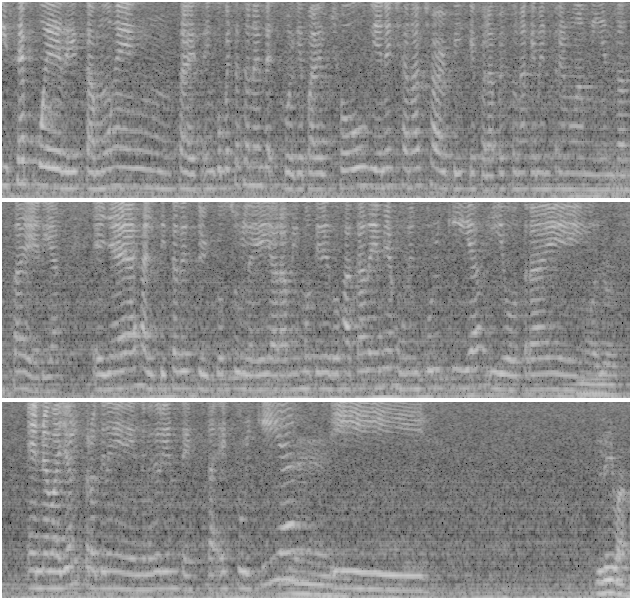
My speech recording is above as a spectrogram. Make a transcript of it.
si se puede, estamos en, ¿sabes? en conversaciones, de- porque para el show viene Chana Sharpie, que fue la persona que me entrenó a mí en danza aérea. Ella es artista de Circo Soleil, ahora mismo tiene dos academias, una en Turquía y otra en Nueva York. en Nueva York, pero tiene en el Medio Oriente. Está- es Turquía Bien. y Líbano.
